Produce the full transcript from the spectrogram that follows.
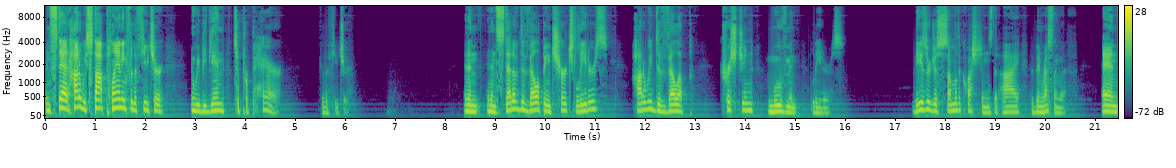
Instead, how do we stop planning for the future and we begin to prepare for the future? And, in, and instead of developing church leaders, how do we develop Christian movement leaders? These are just some of the questions that I have been wrestling with. And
